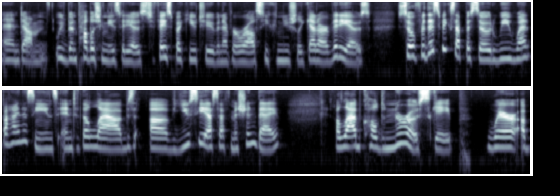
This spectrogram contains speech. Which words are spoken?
And um, we've been publishing these videos to Facebook, YouTube, and everywhere else you can usually get our videos. So, for this week's episode, we went behind the scenes into the labs of UCSF Mission Bay, a lab called Neuroscape, where a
